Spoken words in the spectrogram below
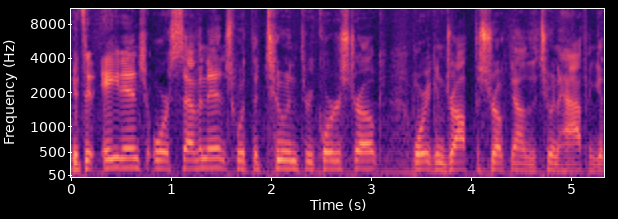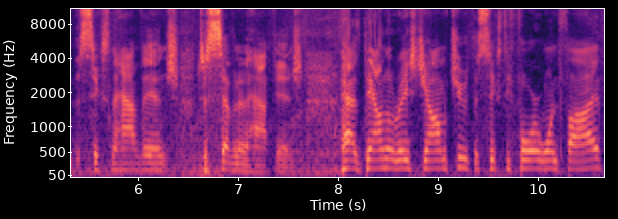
It's an eight inch or seven inch with the two and three quarter stroke, or you can drop the stroke down to the two and a half and get the six and a half inch to seven and a half inch. It has downhill race geometry with a 64 1.5,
